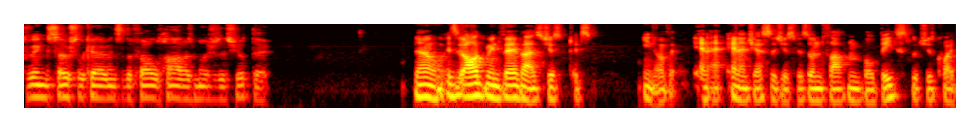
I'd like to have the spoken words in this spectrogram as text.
bring social care into the fold half as much as it should do. No, his argument there that it's just it's you know the NHS is just this unfathomable beast, which is quite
